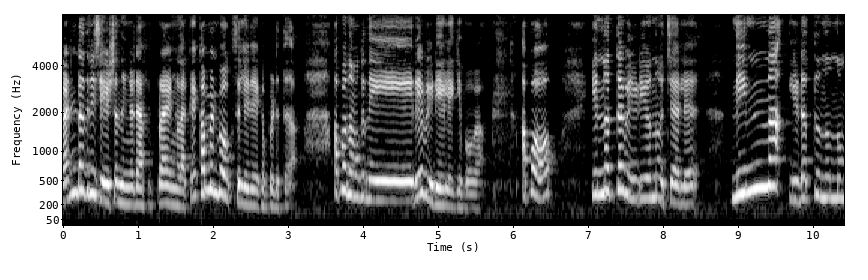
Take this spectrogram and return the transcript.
കണ്ടതിന് ശേഷം നിങ്ങളുടെ അഭിപ്രായങ്ങളൊക്കെ കമന്റ് ബോക്സിൽ രേഖപ്പെടുത്തുക. അപ്പോൾ നമുക്ക് നേരെ വീഡിയോയിലേക്ക് പോകാം. അപ്പോൾ ഇന്നത്തെ വീഡിയോ എന്ന് വെച്ചാൽ നിന്ന ഇടത്തു നിന്നും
